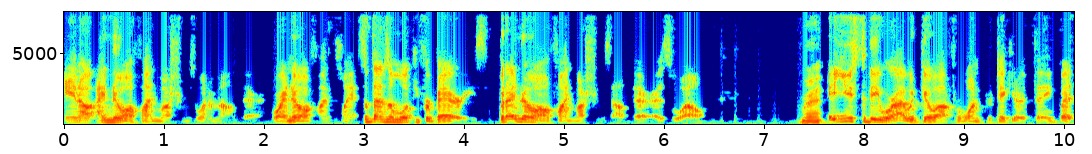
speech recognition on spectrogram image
and I, I know I'll find mushrooms when I'm out there, or I know I'll find plants. Sometimes I'm looking for berries, but I know I'll find mushrooms out there as well. Right. It used to be where I would go out for one particular thing, but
